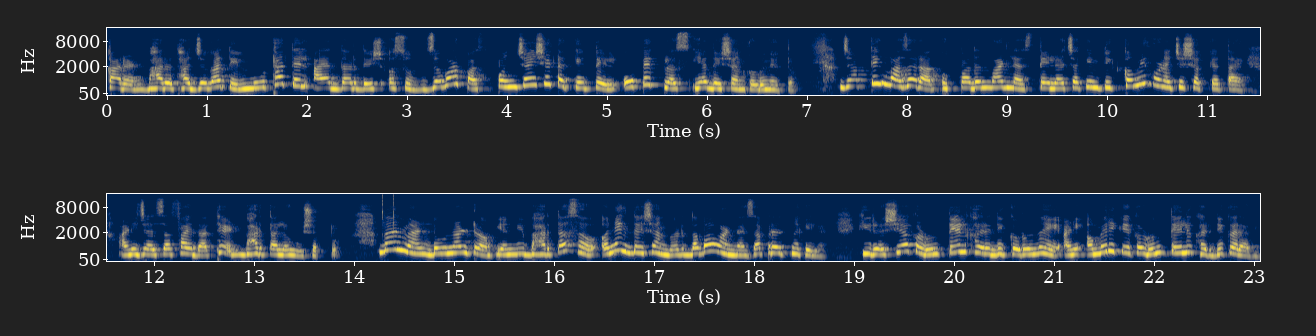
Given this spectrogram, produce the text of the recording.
कारण भारत हा जगातील मोठा तेल आयातदार देश असून जवळपास पंच्याऐंशी टक्के तेल ओपेक प्लस या देशांकडून येतं. जागतिक बाजारात उत्पादन वाढल्यास तेलाच्या किमती कमी होण्याची शक्यता आहे आणि ज्याचा फायदा थेट भारताला होऊ शकतो. दरम्यान डोनाल्ड ट्रम्प यांनी भारतासह अनेक देशांवर दबाव आणण्याचा प्रयत्न केलाय की रशियाकडून तेल खरेदी करू नये आणि अमेरिकेकडून तेल खरेदी करावी.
